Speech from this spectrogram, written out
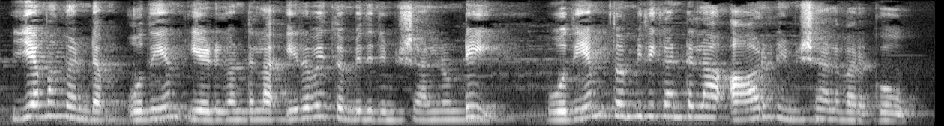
యమగండం ఉదయం ఏడు గంటల ఇరవై తొమ్మిది నిమిషాల నుండి ఉదయం తొమ్మిది గంటల ఆరు నిమిషాల వరకు.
